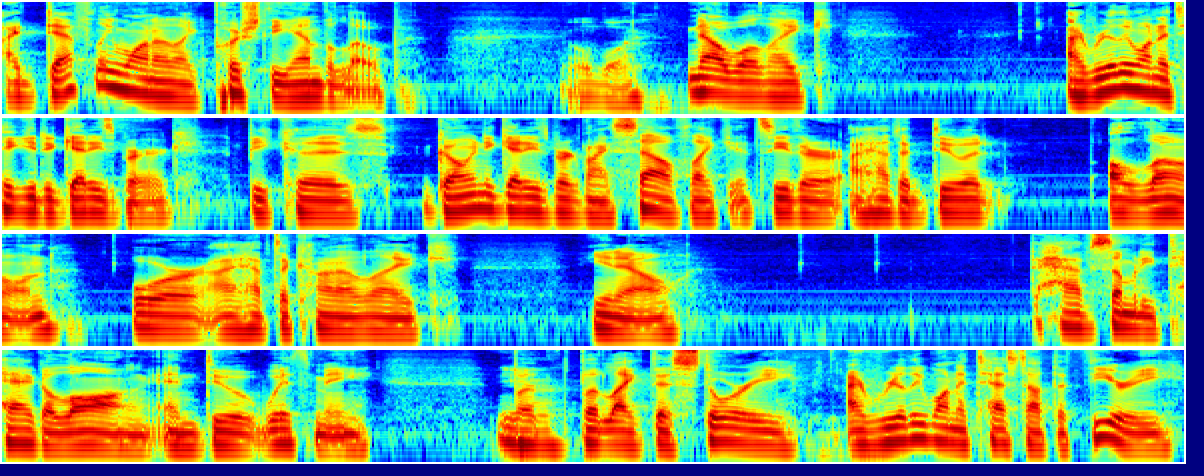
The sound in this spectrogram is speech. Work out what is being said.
I definitely want to like push the envelope. Oh boy. No, well, like, I really want to take you to Gettysburg because going to Gettysburg myself, like, it's either I have to do it alone or I have to kind of like, you know, have somebody tag along and do it with me. Yeah. But, but like the story, I really want to test out the theory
